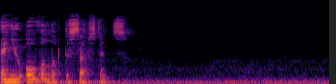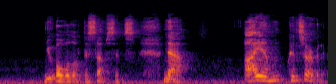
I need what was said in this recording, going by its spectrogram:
And you overlook the substance. You overlook the substance. Now, I am conservative.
